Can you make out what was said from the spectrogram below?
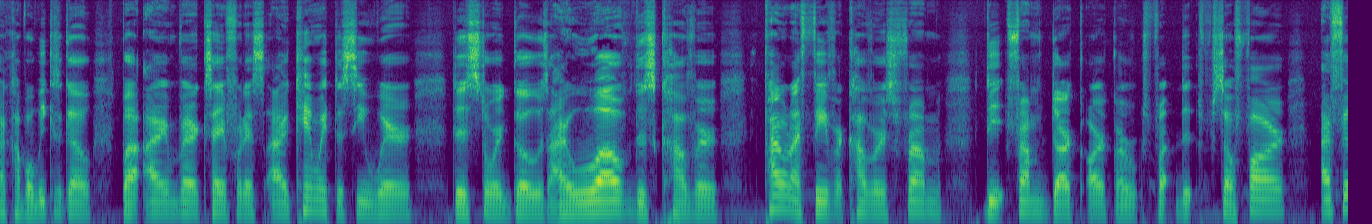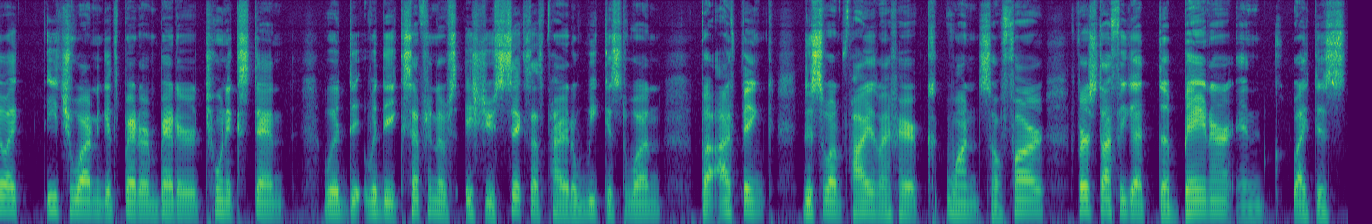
a couple weeks ago, but I'm very excited for this. I can't wait to see where this story goes. I love this cover. Probably one of my favorite covers from the from Dark Ark or so far. I feel like each one gets better and better to an extent, with the, with the exception of issue six. That's probably the weakest one, but I think this one probably is my favorite one so far. First off, you got the banner and like this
